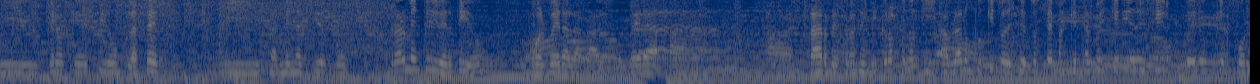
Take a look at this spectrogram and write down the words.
y creo que ha sido un placer. Y también ha sido pues realmente divertido volver a la radio, volver a estar detrás del micrófono y hablar un poquito de ciertos temas que tal vez quería decir pero que por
